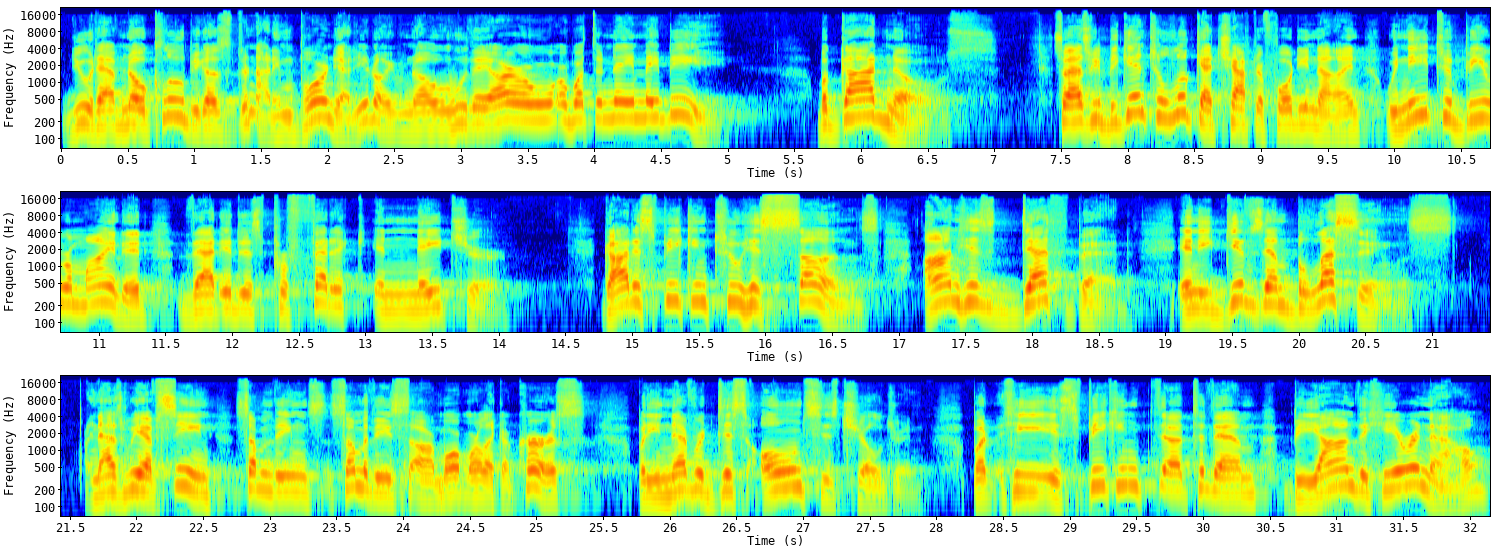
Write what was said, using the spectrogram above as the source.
You would have no clue because they're not even born yet. You don't even know who they are or, or what their name may be. But God knows. So, as we begin to look at chapter 49, we need to be reminded that it is prophetic in nature. God is speaking to his sons on his deathbed, and he gives them blessings. And as we have seen, some of these, some of these are more, more like a curse, but he never disowns his children. But he is speaking to, to them beyond the here and now,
